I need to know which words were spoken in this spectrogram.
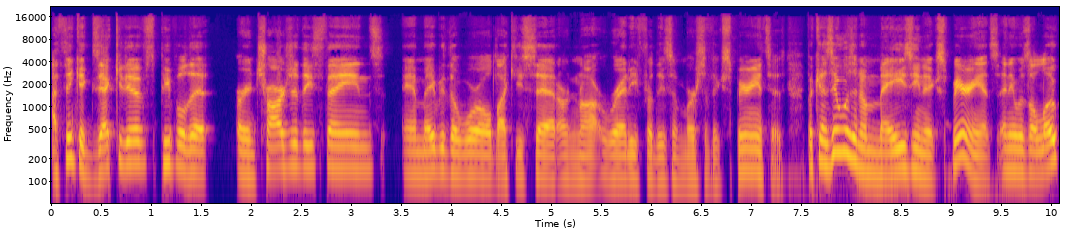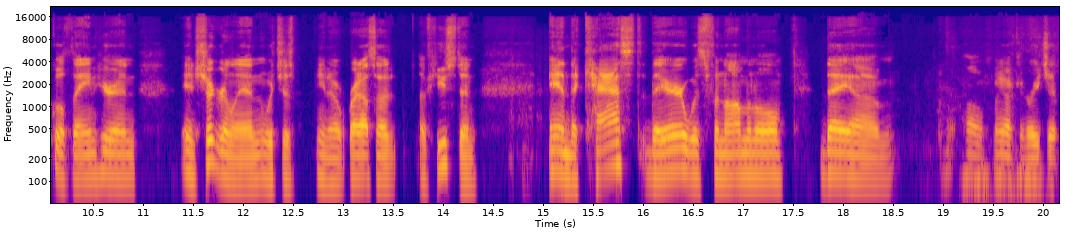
I think executives, people that are in charge of these things, and maybe the world, like you said, are not ready for these immersive experiences because it was an amazing experience, and it was a local thing here in in Sugarland, which is you know right outside of Houston, and the cast there was phenomenal. They um, oh maybe I can reach it.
